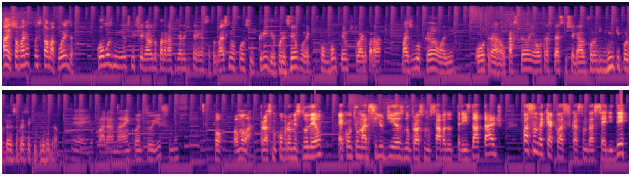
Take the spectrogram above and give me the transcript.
Ah, e só vale citar uma coisa, como os meninos que chegaram do Paraná fizeram a diferença. Por mais que não fosse o Krieger, por exemplo, né, que ficou um bom tempo titular do Paraná, mas o Lucão ali, outra, o Castanha, outras peças que chegaram foram de muita importância para essa equipe do Rio Branco. É, e o Paraná, enquanto isso, né? Bom, vamos lá. Próximo compromisso do Leão é contra o Marcílio Dias no próximo sábado, 3 da tarde. Passando aqui a classificação da Série D,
